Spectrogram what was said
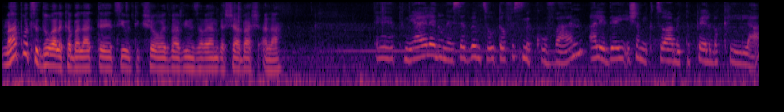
מה הפרוצדורה לקבלת אה, ציוד תקשורת ואביזרי הנגשה בהשאלה? אה, פנייה אלינו נעשית באמצעות טופס מקוון על ידי איש המקצוע המטפל בקהילה.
